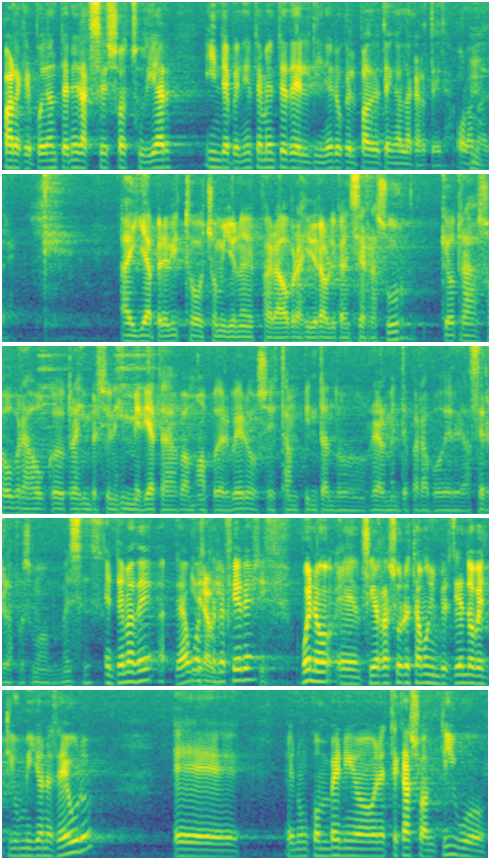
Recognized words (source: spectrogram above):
para que puedan tener acceso a estudiar independientemente del dinero que el padre tenga en la cartera o la mm. madre. Hay ya previsto 8 millones para obras hidráulicas en Sierra Sur. ¿Qué otras obras o qué otras inversiones inmediatas vamos a poder ver o se están pintando realmente para poder hacer en los próximos meses? ¿En tema de, de aguas te refieres? Bueno, en Sierra Sur estamos invirtiendo 21 millones de euros eh, en un convenio, en este caso antiguo,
